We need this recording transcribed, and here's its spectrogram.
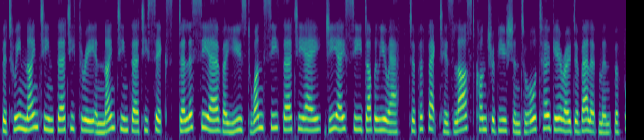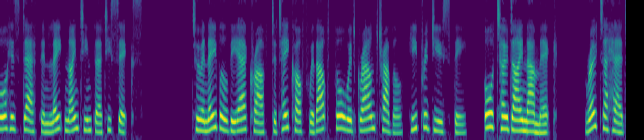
Between 1933 and 1936, de la Cierva used one C-30A GACWF to perfect his last contribution to autogiro development before his death in late 1936. To enable the aircraft to take off without forward ground travel, he produced the autodynamic rotor head,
